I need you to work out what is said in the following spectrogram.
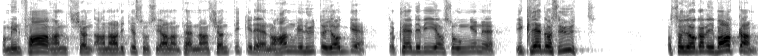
Og Min far han, skjønt, han hadde ikke sosiale antenner. Han skjønte ikke det. Når han ville ut og jogge, så kledde vi oss ungene vi kledde oss ut. Og så jogga vi bak han.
